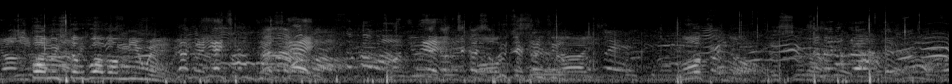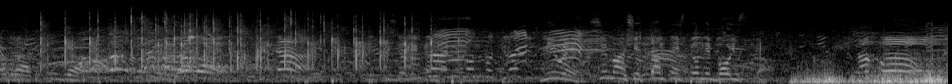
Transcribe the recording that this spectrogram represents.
Ciągnij Pomyśl tą głową, miły! Dobra, jedź! Jedź! Sędziuję! Wróćcie sędziu! Mocno! Miły, trzymaj się tamtej strony boiska. Stoku!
